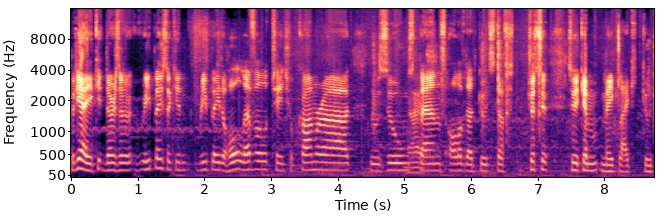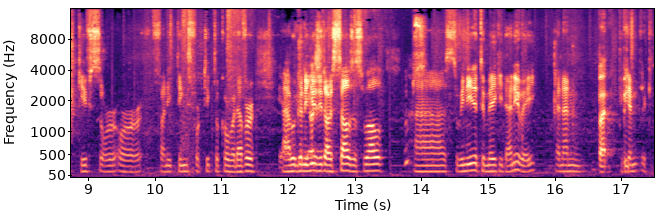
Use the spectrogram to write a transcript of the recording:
But yeah, you can, there's a replay, so you can replay the whole level, change your camera, do zooms, Nice. pans, all of that good stuff, just to, so you can make like good gifs or, or funny things for TikTok or whatever. Yeah, uh, we're gonna because- use it ourselves as well, uh, so we needed to make it anyway, and then But we be- can, we can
